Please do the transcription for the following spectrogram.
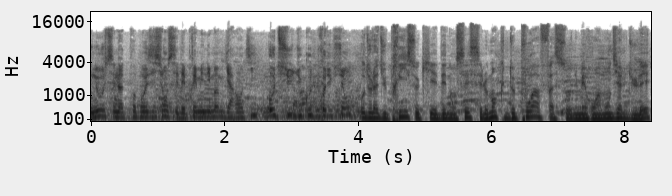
Nous, c'est notre proposition, c'est des prix minimums garantis au-dessus du coût de production. Au-delà du prix, ce qui est dénoncé, c'est le manque de poids face au numéro 1 mondial du lait.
